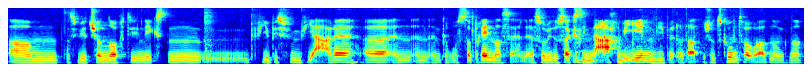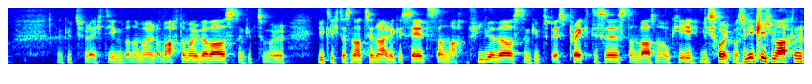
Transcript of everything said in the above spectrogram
ähm, das wird schon noch die nächsten vier bis fünf Jahre äh, ein, ein, ein, großer Brenner sein. Ja, so wie du sagst, die mhm. Nachwehen, wie bei der Datenschutzgrundverordnung. Ne? Dann gibt es vielleicht irgendwann einmal, da macht einmal wer was, dann gibt es einmal wirklich das nationale Gesetz, dann machen viele was, dann gibt es Best Practices, dann weiß man, okay, wie sollte man es wirklich machen.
